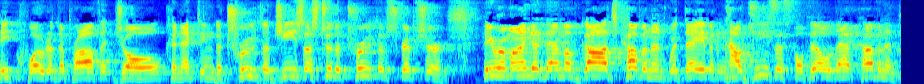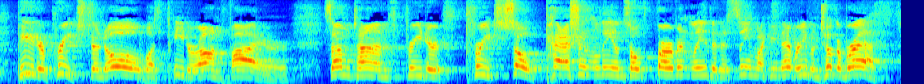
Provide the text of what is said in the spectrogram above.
He quoted the prophet Joel, connecting the truth of Jesus to the truth of Scripture. He reminded them of God's covenant with David and how Jesus fulfilled that covenant. Peter preached, and oh, was Peter on fire. Sometimes Peter preached so passionately and so fervently that it seemed like he never even took a breath.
